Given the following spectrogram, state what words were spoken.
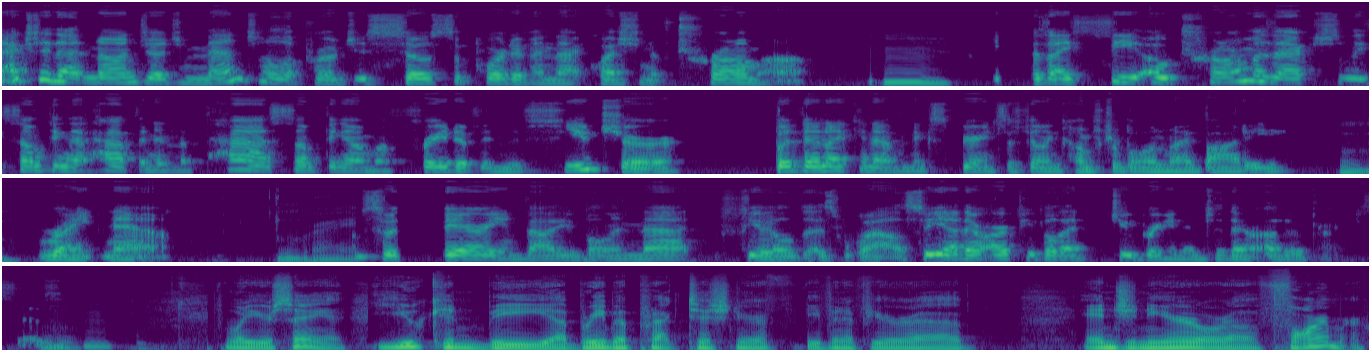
actually that non-judgmental approach is so supportive in that question of trauma Mm. because i see oh trauma is actually something that happened in the past something i'm afraid of in the future but then i can have an experience of feeling comfortable in my body Hmm. right now Mm. Right. so it's very invaluable in that field as well so yeah there are people that do bring it into their other practices mm-hmm. From what you're saying, you can be a BREEMA practitioner if, even if you're a engineer or a farmer.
